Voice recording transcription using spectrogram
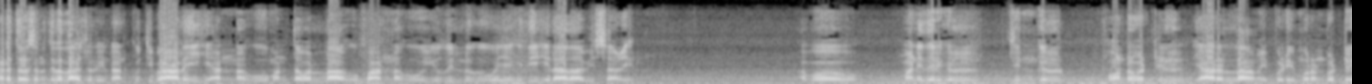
அடுத்த வசனத்தில் அல்லாஹ் சொல்கின்றான் குத்திப அலைஹி அன்னஹு மந்தவல்லாஹு ஃப அன்னஹு யுதில்லுஹு வ யஹ்திஹி லாதா அப்போ மனிதர்கள் ஜின்கள் போன்றவற்றில் யாரெல்லாம் இப்படி முரண்பட்டு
